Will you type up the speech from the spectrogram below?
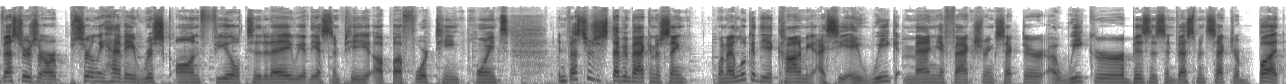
Investors are certainly have a risk-on feel today. We have the S&P up uh, 14 points. Investors are stepping back and are saying, when I look at the economy, I see a weak manufacturing sector, a weaker business investment sector, but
